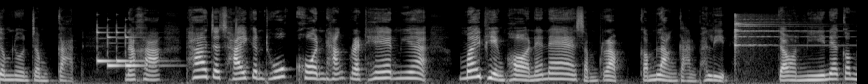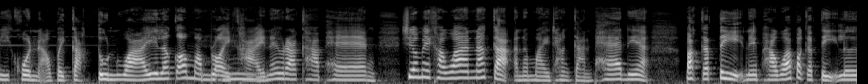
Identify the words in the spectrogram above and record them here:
จำนวนจำกัด นะคะ ถ้าจะใช้กันทุกคนทั้งประเทศเนี่ยไม่เพียงพอแน่ๆสำหรับกำลังการผลิต ตอนนี้เนี่ยก็มีคนเอาไปกักตุนไว้ แล้วก็มาปล่อยขายในราคาแพง เชื่อไหมคะว่าหน้ากากอนามัยทางการแพทย์เนี่ยปกติในภาวะปกติเลย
